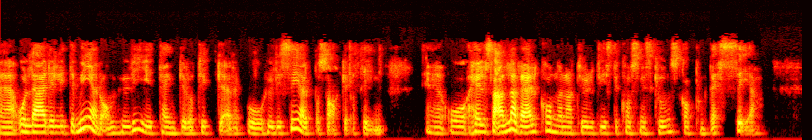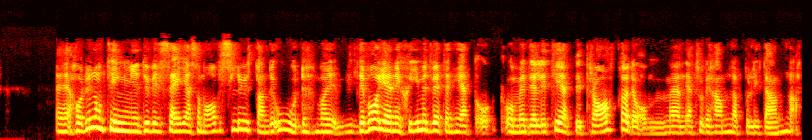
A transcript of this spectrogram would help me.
Eh, och lär dig lite mer om hur vi tänker och tycker och hur vi ser på saker och ting. Eh, och hälsa alla välkomna naturligtvis till kosmiskkunskap.se. Eh, Har du någonting du vill säga som avslutande ord? Det var ju energimedvetenhet och, medialitet vi pratade om, men jag tror vi hamnar på lite annat.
